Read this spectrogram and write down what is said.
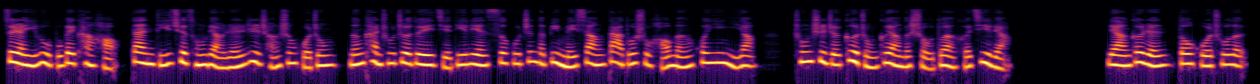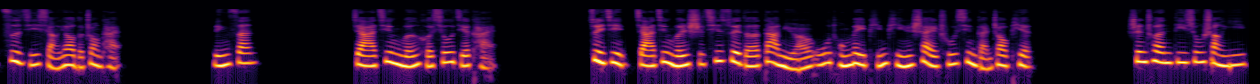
虽然一路不被看好，但的确从两人日常生活中能看出，这对姐弟恋似乎真的并没像大多数豪门婚姻一样，充斥着各种各样的手段和伎俩。两个人都活出了自己想要的状态。零三，贾静雯和修杰楷。最近，贾静雯十七岁的大女儿梧桐妹频频晒出性感照片，身穿低胸上衣、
